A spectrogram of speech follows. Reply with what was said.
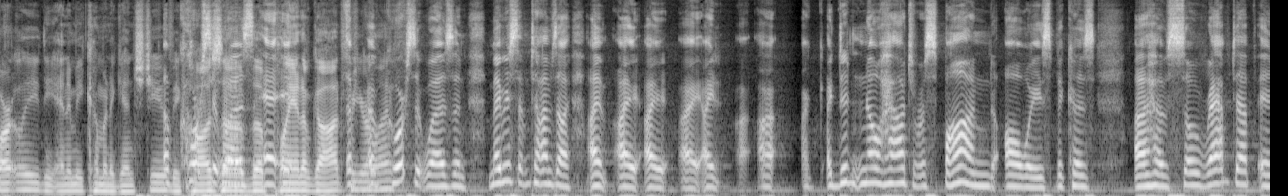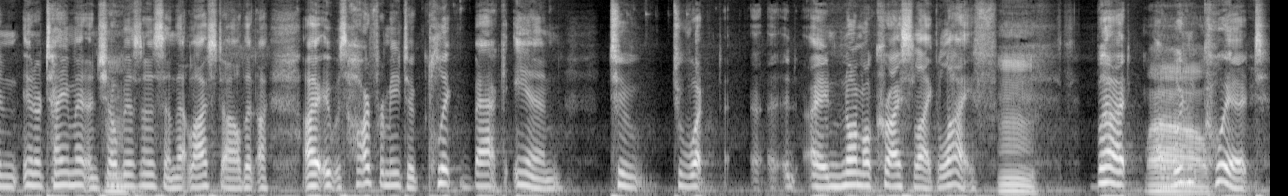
partly the enemy coming against you of because of the And plan it- of God for of, your of life? Of course it was, and maybe sometimes I I I I I I, I, I, I didn't know how to respond always because I have so wrapped up in entertainment and Mm. show business and that lifestyle that I, I it was hard for me to click back in to to what a, a normal Christ-like life. But I Mm. Wouldn't quit.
